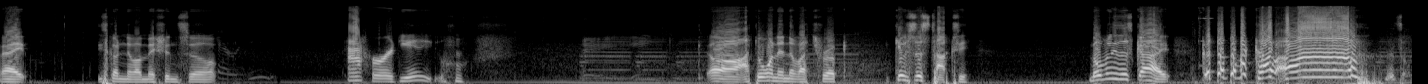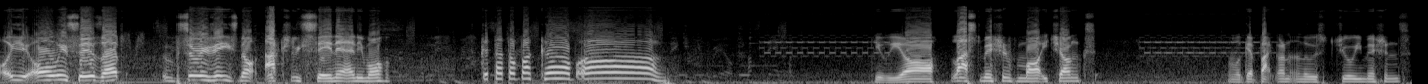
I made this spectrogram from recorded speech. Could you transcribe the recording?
Right. He's got another mission, so I heard you. oh, I don't want another truck. Give us this taxi. Normally this guy. Get out of my car! Ah! That's he always says that. I'm sorry he's not actually saying it anymore. Get out of my cab! Oh! Here we are. Last mission for Marty Chonks. And we'll get back onto those Joey missions.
